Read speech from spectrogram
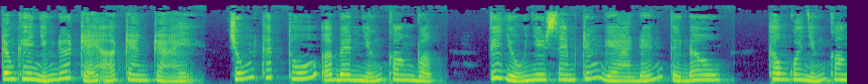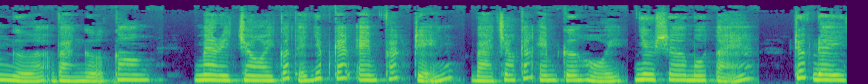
Trong khi những đứa trẻ ở trang trại, chúng thích thú ở bên những con vật, ví dụ như xem trứng gà đến từ đâu, thông qua những con ngựa và ngựa con. Mary Joy có thể giúp các em phát triển và cho các em cơ hội như sơ mô tả. Trước đây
